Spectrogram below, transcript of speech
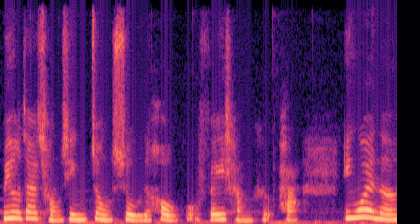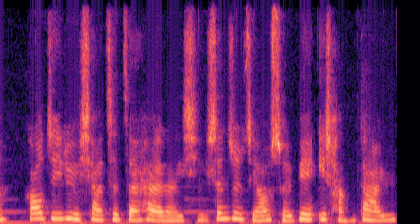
没有再重新种树的后果非常可怕。因为呢，高几率下次灾害来袭，甚至只要随便一场大雨，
